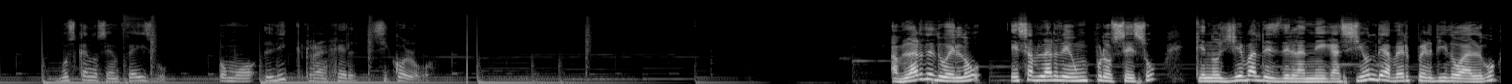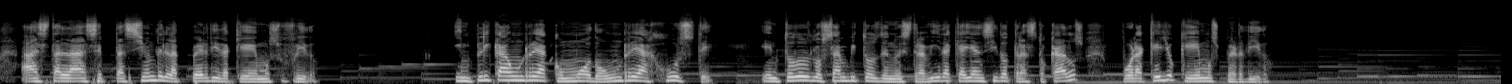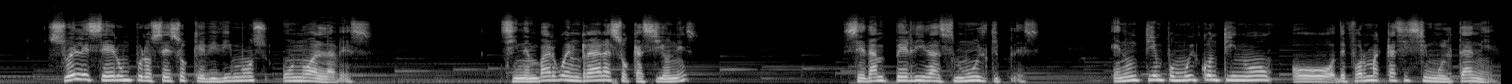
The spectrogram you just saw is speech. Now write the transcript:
búscanos en Facebook como Lick Rangel, psicólogo. Hablar de duelo es hablar de un proceso que nos lleva desde la negación de haber perdido algo hasta la aceptación de la pérdida que hemos sufrido. Implica un reacomodo, un reajuste en todos los ámbitos de nuestra vida que hayan sido trastocados por aquello que hemos perdido. Suele ser un proceso que vivimos uno a la vez. Sin embargo, en raras ocasiones, se dan pérdidas múltiples en un tiempo muy continuo o de forma casi simultánea.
